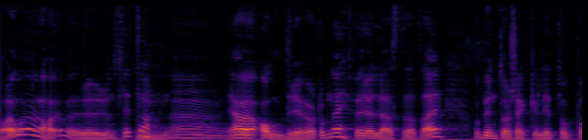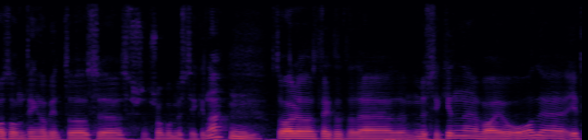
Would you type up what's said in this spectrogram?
Da har jeg, vært rundt litt, da. Mm. Eh, Jeg har aldri hørt om deg før jeg leste dette her. Og begynte å sjekke litt opp på sånne ting og begynte å se, se på musikken. da. Så var det, slik at det, musikken var jo òg Jeg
